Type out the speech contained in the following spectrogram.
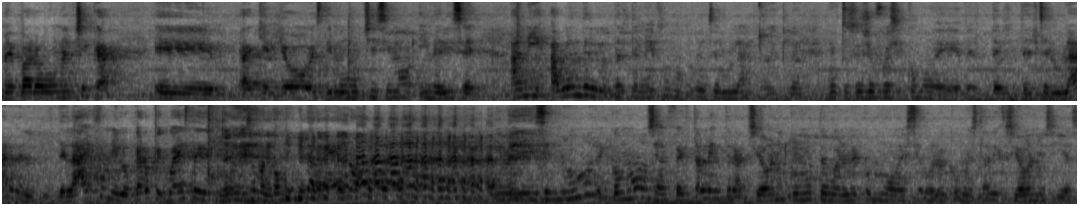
me paró una chica eh, a quien yo estimo muchísimo, y me dice, Ani, hablen del, del teléfono, del celular. claro. Entonces yo fue así como de, del, del, celular, del, del, iPhone y lo caro que cuesta y con eso me compro un terreno. y me dice, no, de cómo se afecta la interacción y cómo te vuelve como, se vuelve como esta adicción y así es.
